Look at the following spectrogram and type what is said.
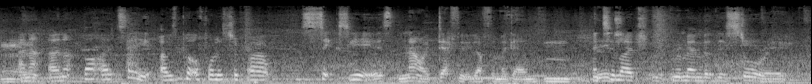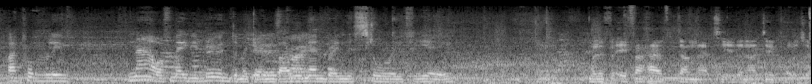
And, I, and I, but I'd say I was put off olives for about six years. And now I definitely love them again. Until I remember this story, I probably now I've maybe ruined them again by remembering this story for you. Well, if, if I have done that to you, then I do apologise.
